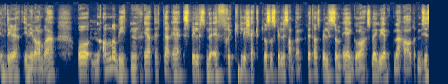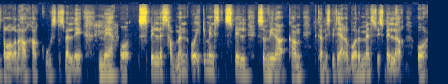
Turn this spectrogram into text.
integrert inn i hverandre. Og den andre biten er at dette er spill som det er fryktelig kjekt å spille sammen. Dette er spill som jeg og, som jeg og jentene har de siste par årene har, har kost oss veldig med å spille sammen, og ikke minst spill som vi da kan, kan diskutere både mens vi spiller og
